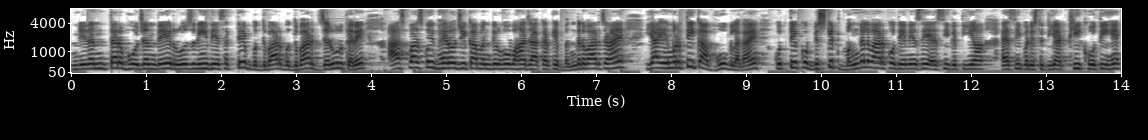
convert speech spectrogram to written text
निरंतर भोजन दे, रोज नहीं दे सकते, बुधवार बुधवार ज़रूर करें। आसपास कोई भैरव जी का मंदिर हो, वहाँ जाकर के बंदरवार चढ़ाएँ या इमरती का भोग लगाएँ। कुत्ते को बिस्किट मंगलवार को देने से ऐसी गतियाँ, ऐसी परिस्थितियाँ ठीक होती हैं।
